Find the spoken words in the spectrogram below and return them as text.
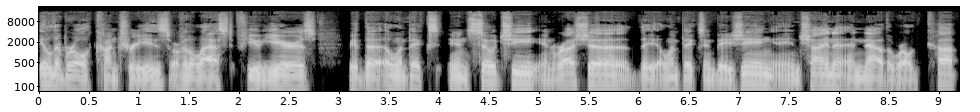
illiberal countries over the last few years. We had the Olympics in Sochi in Russia, the Olympics in Beijing in China, and now the World Cup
